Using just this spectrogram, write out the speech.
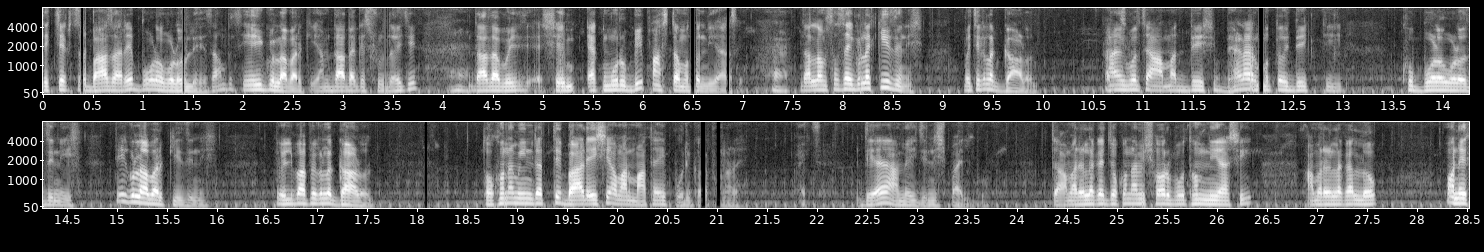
দেখছি একটা বাজারে বড় বড় লেজ। আমি বলছি এইগুলো আবার কি? আমি দাদাকে শুরু শুধাইছি দাদা বই সে এক মুরব্বি পাঁচটা মতো নিয়ে আসে। হ্যাঁ। দাল্লাম চাষা এগুলো কি জিনিস? বলছে এগুলো গাড়ল। আমি বলছি আমার দেশ ভেড়ার মতোই দেখছি। খুব বড় বড় জিনিস। তো এগুলো আবার কি জিনিস? বলি বাপ এগুলো গাড়ল। তখন আমি ইন্ডিয়াতে বাড়ি এসে আমার মাথায় এই পরিকল্পনা রাখি। আচ্ছা। দিয়ে আমি এই জিনিস পাইব তো আমার এলাকায় যখন আমি সর্বপ্রথম নিয়ে আসি আমার এলাকার লোক অনেক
